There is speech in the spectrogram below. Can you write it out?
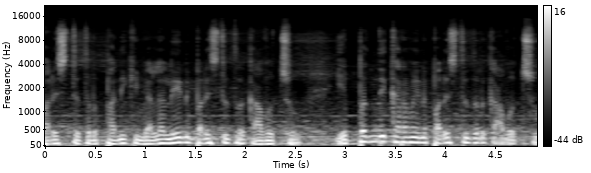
పరిస్థితులు పనికి వెళ్ళలేని పరిస్థితులు కావచ్చు ఇబ్బందికరమైన పరిస్థితులు కావచ్చు.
